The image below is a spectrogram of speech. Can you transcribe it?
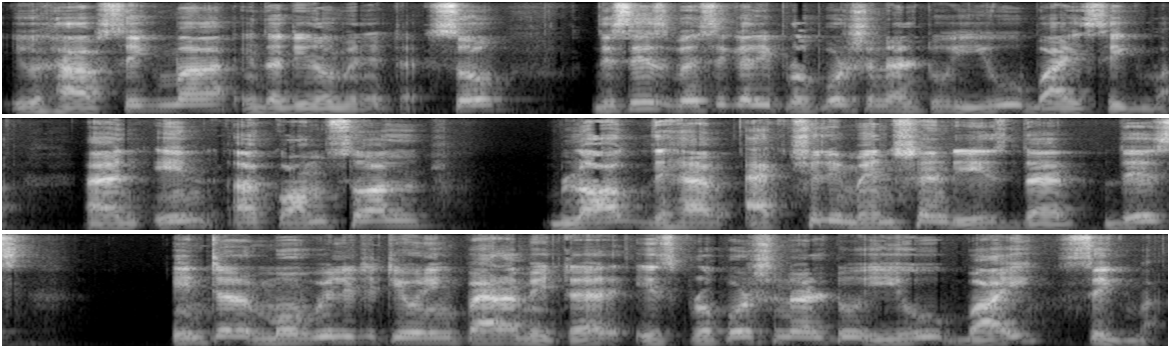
you have sigma in the denominator. So this is basically proportional to U by sigma. And in a COMSOL blog, they have actually mentioned is that this intermobility tuning parameter is proportional to U by sigma.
